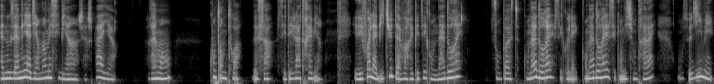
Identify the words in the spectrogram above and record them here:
à nous amener à dire non mais c'est bien, cherche pas ailleurs. Vraiment, contente-toi de ça, c'est déjà très bien. Et des fois l'habitude d'avoir répété qu'on adorait son poste, qu'on adorait ses collègues, qu'on adorait ses conditions de travail, on se dit mais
